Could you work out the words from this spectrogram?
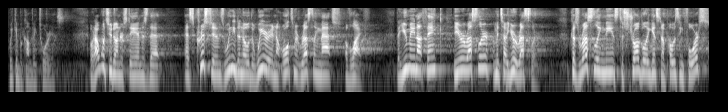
we can become victorious. What I want you to understand is that as Christians, we need to know that we are in an ultimate wrestling match of life. That you may not think that you're a wrestler, let me tell you, you're a wrestler. Because wrestling means to struggle against an opposing force.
